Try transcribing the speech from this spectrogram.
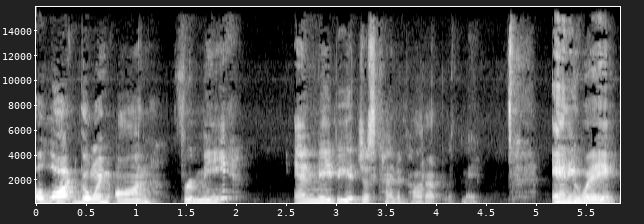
a lot going on for me, and maybe it just kind of caught up with me. Anyway,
